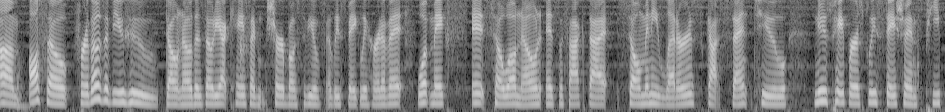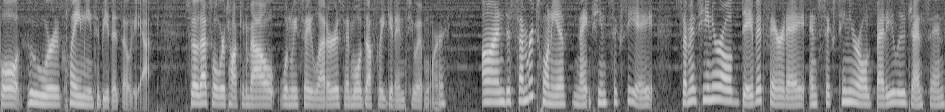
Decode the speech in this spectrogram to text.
Um, also, for those of you who don't know the Zodiac case, I'm sure most of you have at least vaguely heard of it. What makes it so well known is the fact that so many letters got sent to newspapers, police stations, people who were claiming to be the Zodiac. So that's what we're talking about when we say letters, and we'll definitely get into it more. On December 20th, 1968, 17 year old David Faraday and 16 year old Betty Lou Jensen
